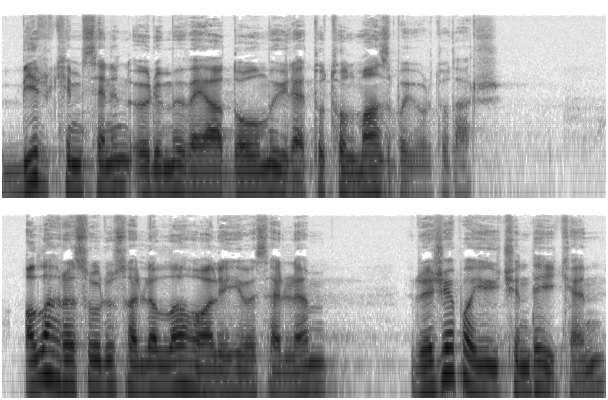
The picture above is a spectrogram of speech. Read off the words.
bir kimsenin ölümü veya doğumu ile tutulmaz buyurdular. Allah Resulü sallallahu aleyhi ve sellem Recep ayı içindeyken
